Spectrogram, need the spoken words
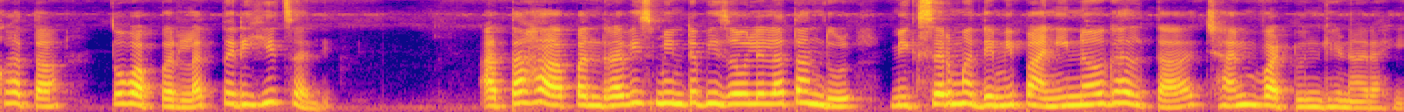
खाता तो वापरलात तरीही चालेल. आता हा पंधरा वीस मिनटं भिजवलेला तांदूळ मिक्सरमध्ये मी पाणी न घालता छान वाटून घेणार आहे.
